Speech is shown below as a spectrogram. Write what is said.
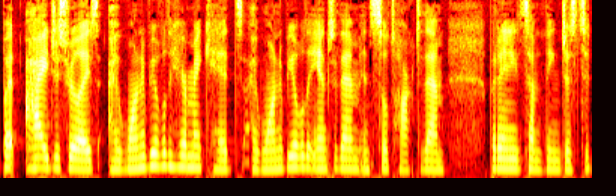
but I just realized I want to be able to hear my kids. I want to be able to answer them and still talk to them, but I need something just to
